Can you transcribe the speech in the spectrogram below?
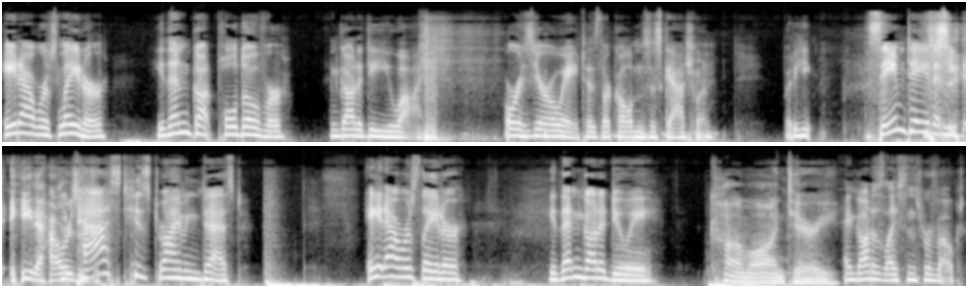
eight hours later, he then got pulled over and got a DUI or a zero eight, as they're called in Saskatchewan. But he, the same day that he Eight hours. he passed his driving test. Eight hours later, he then got a Dewey Come on, Terry. and got his license revoked.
